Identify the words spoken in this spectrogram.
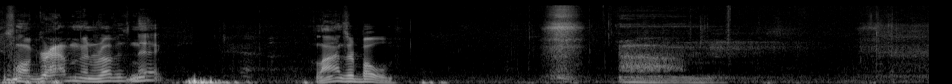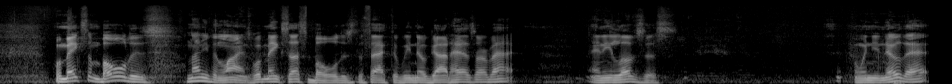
Just want to grab him and rub his neck. Lions are bold. Um, what makes them bold is not even lions. What makes us bold is the fact that we know God has our back and He loves us. And when you know that,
